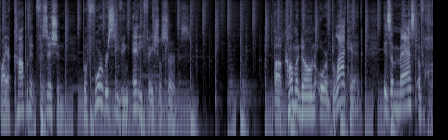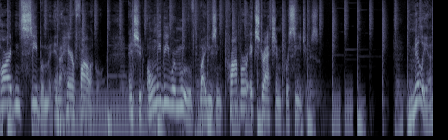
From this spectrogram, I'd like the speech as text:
by a competent physician before receiving any facial service. A comedone or blackhead is a mass of hardened sebum in a hair follicle and should only be removed by using proper extraction procedures. Milia,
